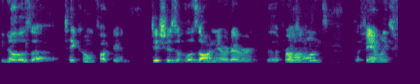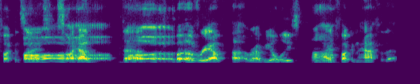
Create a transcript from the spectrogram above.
You know those uh take home fucking dishes of lasagna or whatever, the frozen Uh-huh. ones, the family's fucking size. so I had Oh, that, fuck. but of ria- uh, raviolis, I Uh-huh. had fucking half of that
